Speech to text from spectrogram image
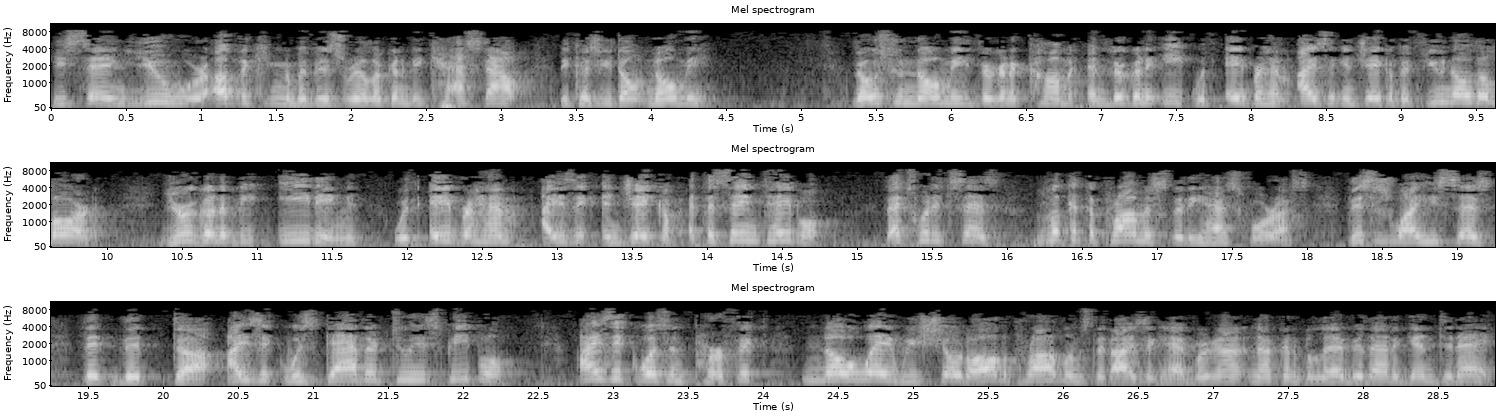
He's saying, you who are of the kingdom of Israel are going to be cast out because you don't know me. Those who know me, they're going to come and they're going to eat with Abraham, Isaac, and Jacob. If you know the Lord, you're going to be eating with Abraham, Isaac, and Jacob at the same table. That's what it says. Look at the promise that he has for us. This is why he says that, that uh, Isaac was gathered to his people. Isaac wasn't perfect. No way. We showed all the problems that Isaac had. We're not, not going to belabor that again today.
